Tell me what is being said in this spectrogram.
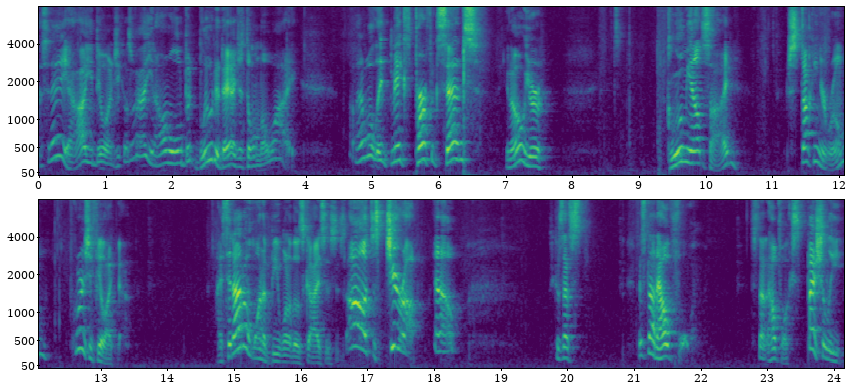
I said, "Hey, how you doing?" She goes, "Well, you know, I'm a little bit blue today. I just don't know why." I said, "Well, it makes perfect sense. You know, you're gloomy outside, stuck in your room. Of course, you feel like that." I said, "I don't want to be one of those guys that says, "Oh, just cheer up," you know, because that's that's not helpful. It's not helpful, especially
